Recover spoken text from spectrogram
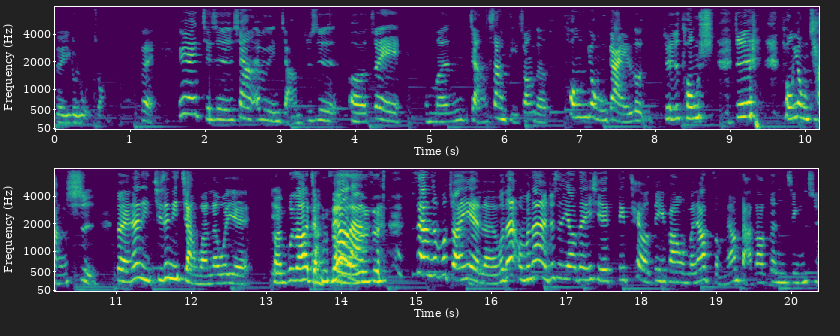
的一个裸妆。对，因为其实像 Evelyn 讲，就是呃，最我们讲上底妆的通用概论，就是通就是通用常识。对，那你其实你讲完了，我也。全不知道讲什么，是这样就不专业了。我在我们当然就是要在一些 detail 的地方，我们要怎么样打造更精致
